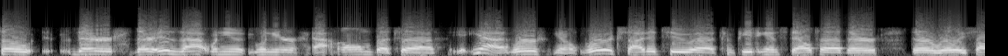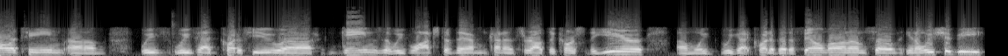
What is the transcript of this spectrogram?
so there there is that when you when you're at home. But uh, yeah, we're you know we're excited to uh, compete against Delta. They're they're a really solid team. Um, we've we've had quite a few uh, games that we've watched of them kind of throughout the course of the year. Um, we we got quite a bit of film on them, so you know we should be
